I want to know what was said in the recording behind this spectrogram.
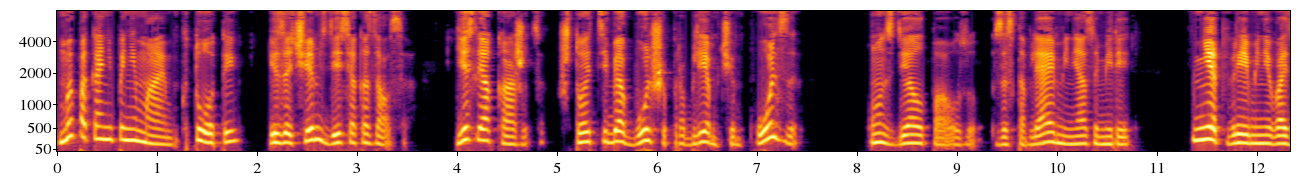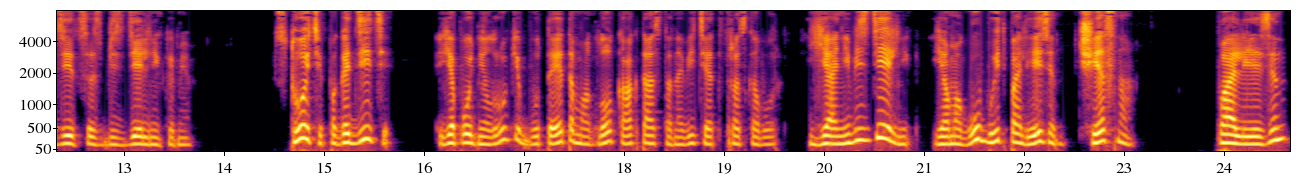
«Мы пока не понимаем, кто ты и зачем здесь оказался. Если окажется, что от тебя больше проблем, чем пользы...» Он сделал паузу, заставляя меня замереть. «Нет времени возиться с бездельниками». «Стойте, погодите!» Я поднял руки, будто это могло как-то остановить этот разговор. Я не бездельник, я могу быть полезен, честно. Полезен?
